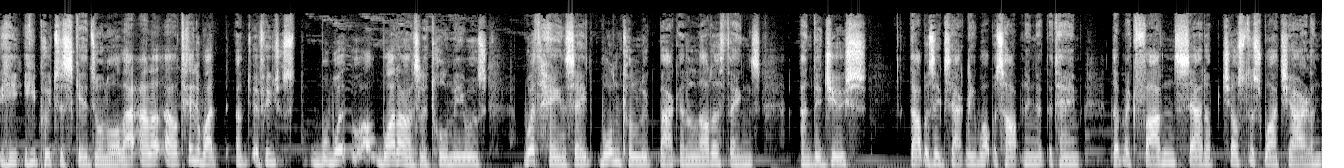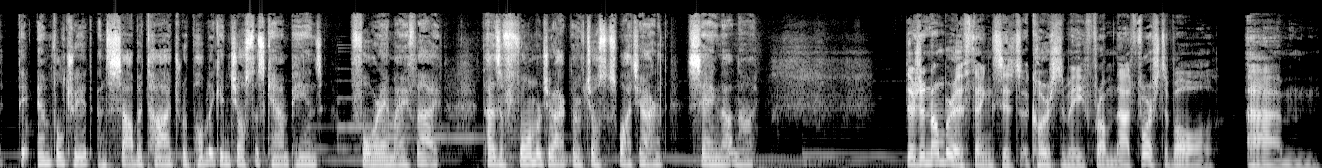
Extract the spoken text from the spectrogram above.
He, he puts his skids on all that. And I'll, I'll tell you what, uh, if you just, what, what Angela told me was, with hindsight, one can look back at a lot of things and deduce that was exactly what was happening at the time. That McFadden set up Justice Watch Ireland to infiltrate and sabotage Republican justice campaigns for MI5. That's a former director of Justice Watch Ireland saying that now. There's a number of things that occurs to me from that. First of all, um,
